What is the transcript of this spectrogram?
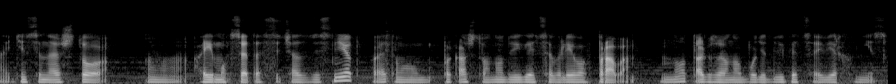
Единственное, что э, aim offset сейчас здесь нет, поэтому пока что оно двигается влево-вправо. Но также оно будет двигаться вверх-вниз.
